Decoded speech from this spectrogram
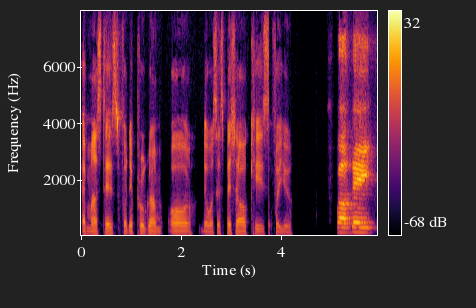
a master's for the program, or there was a special case for you? Well, they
